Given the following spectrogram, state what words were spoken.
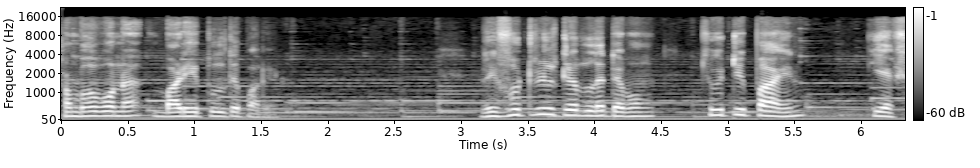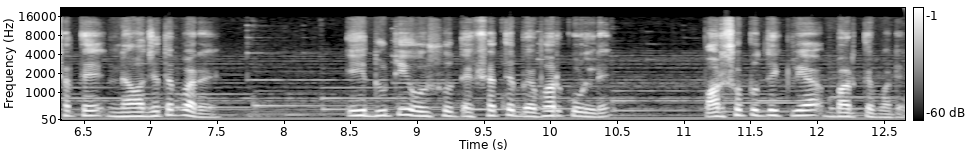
সম্ভাবনা বাড়িয়ে তুলতে পারে। রিভোট্রিল ট্যাবলেট এবং কিউটি পাইন কি একসাথে নেওয়া যেতে পারে? এই দুটি ওষুধ একসাথে ব্যবহার করলে পার্শ্ব প্রতিক্রিয়া বাড়তে পারে।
